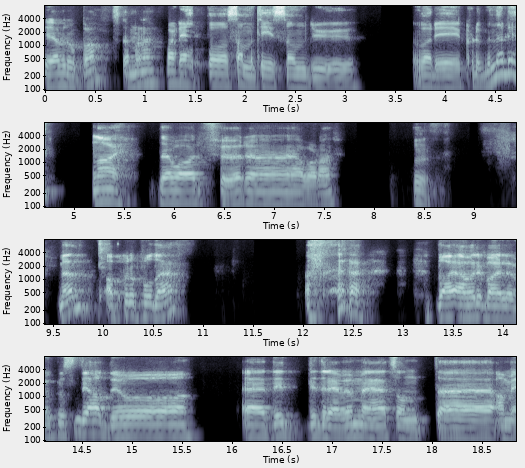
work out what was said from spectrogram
i Europa. Stemmer det. Var det på samme tid som du var i klubben, eller? Nei, det var før eh, jeg var der. Mm. Men apropos det Da jeg var i Bayer Leverkusen, de hadde jo eh, de, de, drev jo med et sånt eh,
